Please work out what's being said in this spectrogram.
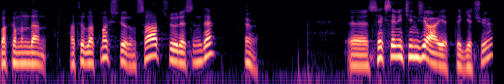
bakımından hatırlatmak istiyorum. Saat suresinde Evet. e, 82. ayette geçiyor.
